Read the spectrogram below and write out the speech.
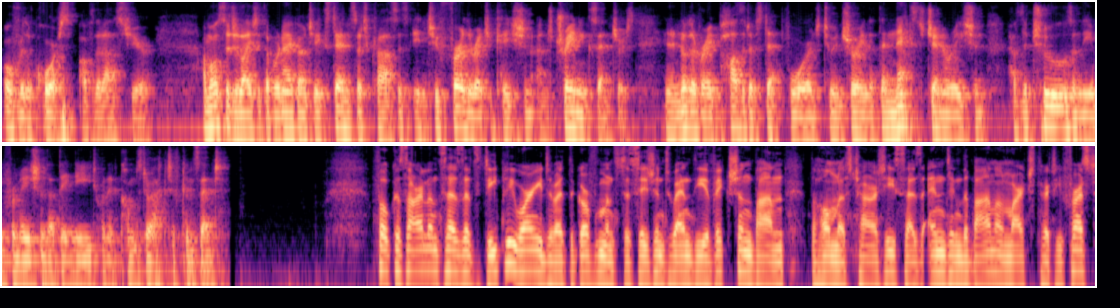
over the course of the last year. I'm also delighted that we're now going to extend such classes into further education and training centres in another very positive step forward to ensuring that the next generation have the tools and the information that they need when it comes to active consent. Focus Ireland says it's deeply worried about the government's decision to end the eviction ban. The homeless charity says ending the ban on March 31st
